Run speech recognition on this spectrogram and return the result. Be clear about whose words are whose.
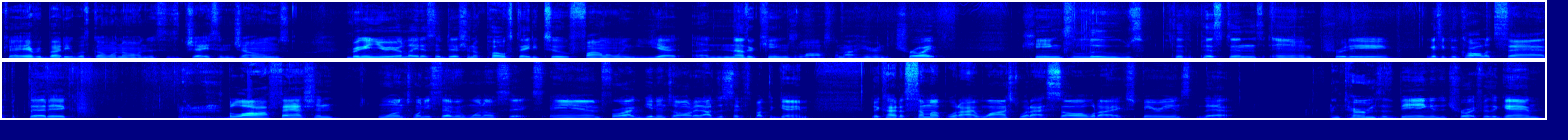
Speaker 1: Okay, everybody, what's going on? This is Jason Jones, bringing you your latest edition of Post 82 following yet another Kings loss. I'm out here in Detroit. Kings lose to the Pistons in pretty, I guess you could call it sad, pathetic, blah fashion 127 106. And before I get into all that, I'll just say this about the game. To kind of sum up what I watched, what I saw, what I experienced, that in terms of being in Detroit for the game,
